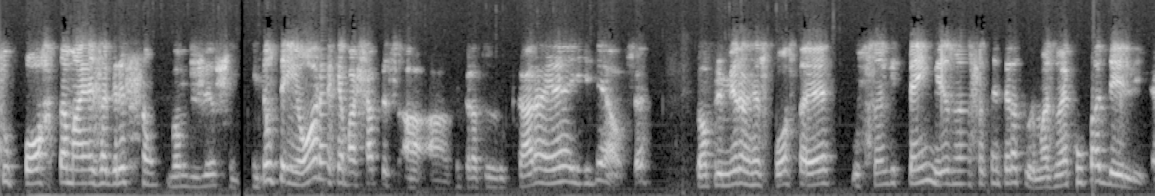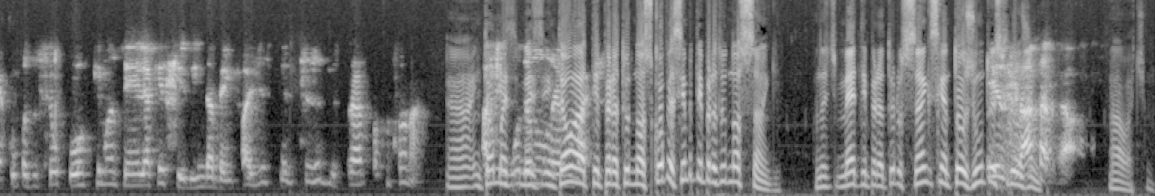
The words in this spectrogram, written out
suporta mais agressão, vamos dizer assim. Então tem hora que abaixar a, a- temperatura do cara é ideal, certo? Então a primeira resposta é o sangue tem mesmo essa temperatura, mas não é culpa dele, é culpa do seu corpo que mantém ele aquecido. E ainda bem que faz isso, porque ele precisa disso para funcionar. ah, então, A mas, mas então a mais. temperatura do nosso corpo é sempre a temperatura do nosso sangue. Quando a gente mede a temperatura, o sangue esquentou junto ou esfriou junto? Ah, ótimo.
